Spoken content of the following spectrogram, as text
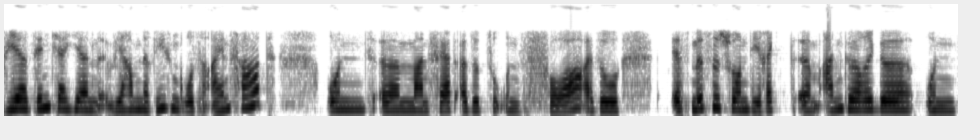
Wir sind ja hier, wir haben eine riesengroße Einfahrt und äh, man fährt also zu uns vor. Also es müssen schon direkt ähm, Angehörige und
